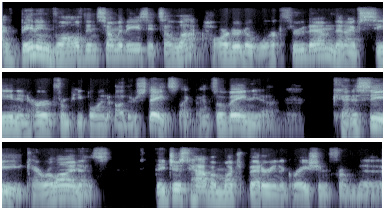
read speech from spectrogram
I've been involved in some of these. It's a lot harder to work through them than I've seen and heard from people in other states like Pennsylvania, Tennessee, Carolinas. They just have a much better integration from the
